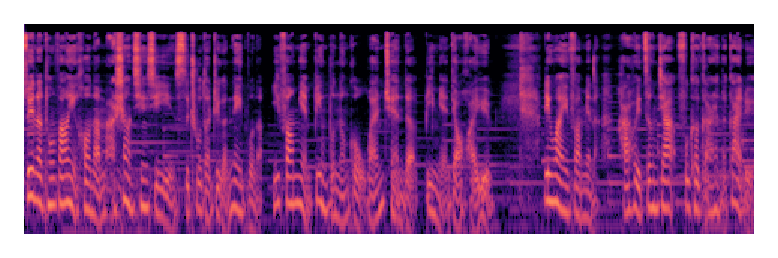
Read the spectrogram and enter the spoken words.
所以呢，同房以后呢，马上清洗隐私处的这个内部呢，一方面并不能够完全的避免掉怀孕，另外一方面呢，还会增加妇科感染的概率。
